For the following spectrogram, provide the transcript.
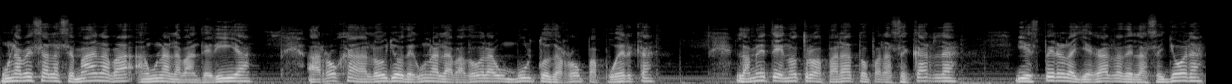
Una vez a la semana va a una lavandería, arroja al hoyo de una lavadora un bulto de ropa puerca, la mete en otro aparato para secarla y espera la llegada de la señora,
